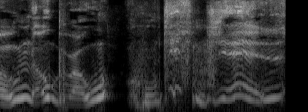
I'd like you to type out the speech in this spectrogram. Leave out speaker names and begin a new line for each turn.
Oh no bro, who just jizz?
